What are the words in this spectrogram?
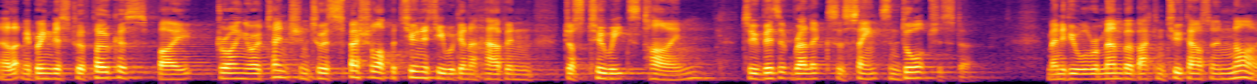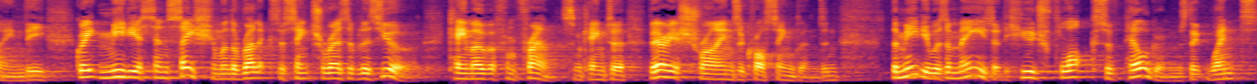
Now, let me bring this to a focus by drawing your attention to a special opportunity we're going to have in just two weeks' time to visit relics of saints in Dorchester. Many of you will remember back in 2009 the great media sensation when the relics of St. Therese of Lisieux came over from France and came to various shrines across England. And the media was amazed at the huge flocks of pilgrims that went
